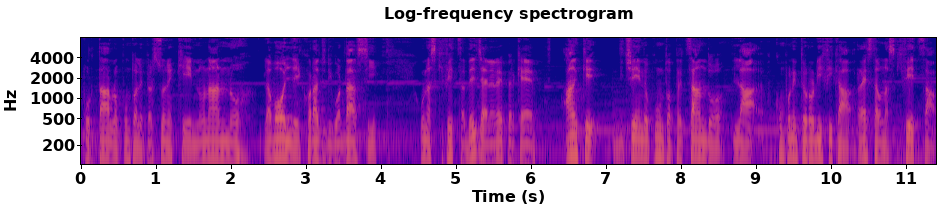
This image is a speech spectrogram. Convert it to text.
portarlo appunto alle persone che non hanno la voglia e il coraggio di guardarsi una schifezza del genere perché anche dicendo appunto apprezzando la componente orrorifica resta una schifezza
